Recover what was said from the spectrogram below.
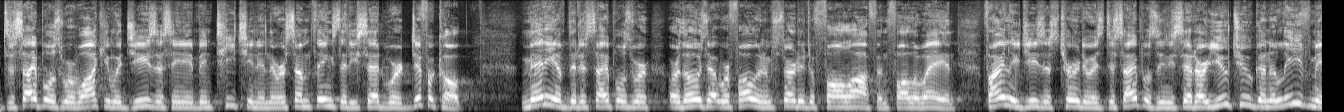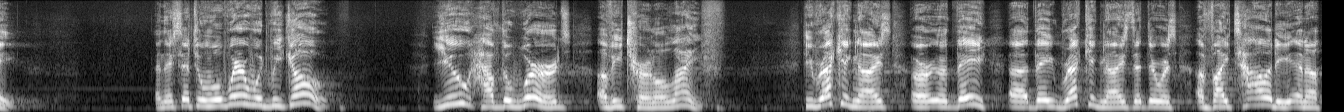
disciples were walking with Jesus and he had been teaching, and there were some things that he said were difficult. Many of the disciples were, or those that were following him, started to fall off and fall away. And finally, Jesus turned to his disciples and he said, Are you two going to leave me? And they said to him, Well, where would we go? You have the words of eternal life. He recognized, or they, uh, they recognized that there was a vitality and a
